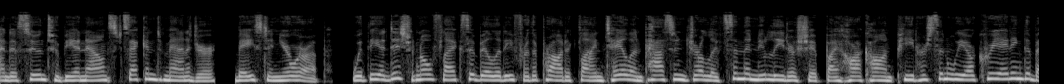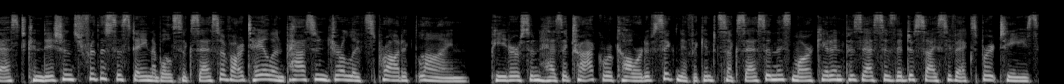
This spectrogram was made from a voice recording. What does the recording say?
and a soon to be announced second manager, based in Europe. With the additional flexibility for the product line tail and passenger lifts and the new leadership by Håkan Peterson, we are creating the best conditions for the sustainable success of our tail and passenger lifts product line. Peterson has a track record of significant success in this market and possesses the decisive expertise,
